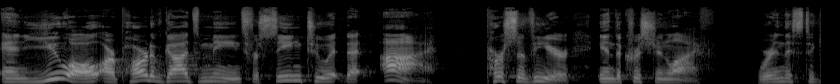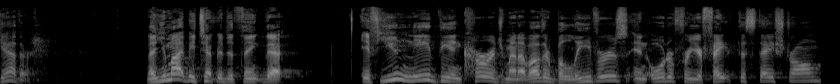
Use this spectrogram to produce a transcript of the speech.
And you all are part of God's means for seeing to it that I persevere in the Christian life. We're in this together. Now, you might be tempted to think that if you need the encouragement of other believers in order for your faith to stay strong,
